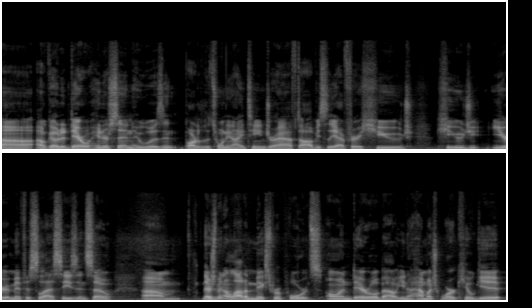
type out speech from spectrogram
Uh, I'll go to Darrell Henderson, who was in part of the 2019 draft, obviously after a huge, huge year at Memphis last season. So um, there's been a lot of mixed reports on Darrell about you know how much work he'll get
